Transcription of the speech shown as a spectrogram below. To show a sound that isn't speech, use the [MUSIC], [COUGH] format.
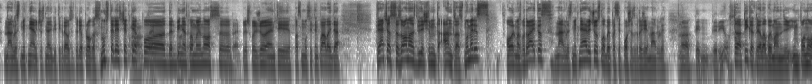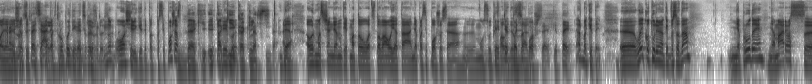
Naglis Miknevičius netgi tikriausiai turėjo progą snustelėti šiek tiek O, po taip, darbinės o, taip. pamainos O, taip. prieš važiuojant į pas mus į tinklalaidę. Trečias sezonas, 22 numeris. Aurimas Budraitis, Naglis Miknevičius, labai pasipošęs gražiai Nagli. Na, kaip ir jūs. Ta apykaklė labai man imponuoja. Ai, nu, specialiai, truputį, kad skirtųsi. Nu, o aš irgi taip pat pasipošęs. Be Įpareigoja. akikaklės. Be. Aurimas šiandien, kaip matau, atstovauja tą nepasipošusią e, mūsų Kaip tik pasipošsė kitaip. Arba kitaip. E, Laiko turime kaip visada. Ne prūdai, ne marios, e,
